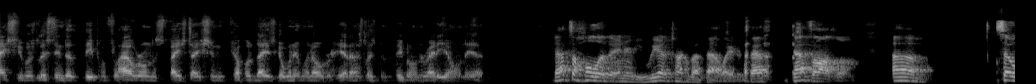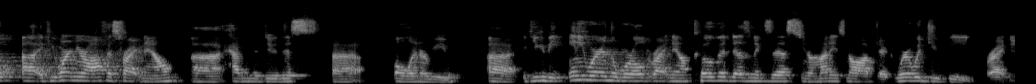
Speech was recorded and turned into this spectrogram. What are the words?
Actually, was listening to the people fly over on the space station a couple of days ago when it went overhead. I was listening to the people on the radio on it. That's a whole other interview. We got to talk about that later. That's that's awesome. Um, so, uh, if you weren't in your office right now, uh, having to do this uh, whole interview, uh, if you could be anywhere in the world right now, COVID doesn't exist. You know, money's no object. Where would you be right now?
